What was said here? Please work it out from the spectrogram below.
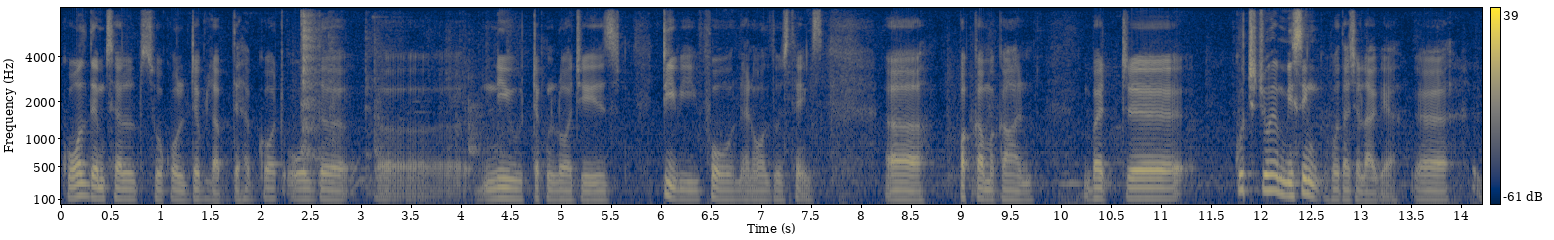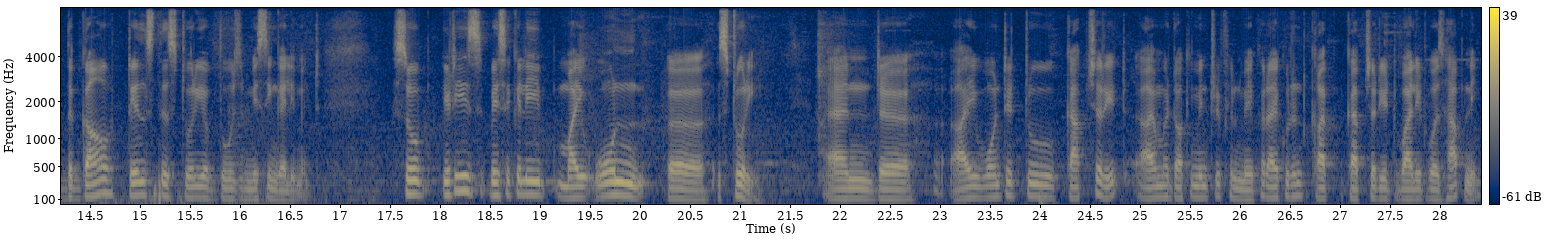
call themselves so-called developed, they have got all the new technologies, TV, phone, and all those things, pakka makan, but कुछ जो है मिसिंग होता चला गया द गांव टेल्स द स्टोरी ऑफ दोज मिसिंग एलिमेंट सो इट इज़ बेसिकली माई ओन स्टोरी and uh, I wanted to capture it. I'm a documentary filmmaker. I couldn't cap capture it while it was happening,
